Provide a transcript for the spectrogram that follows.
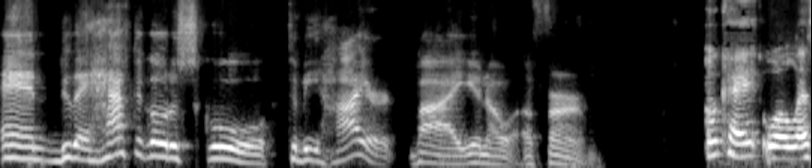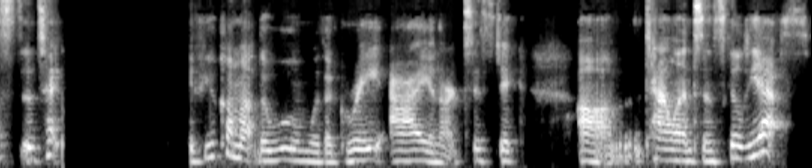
And do they have to go to school to be hired by, you know, a firm? Okay, well, let's take. If you come out the womb with a great eye and artistic um, talents and skills, yes,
